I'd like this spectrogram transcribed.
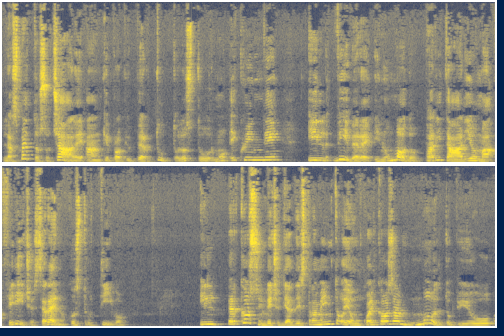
l'aspetto sociale anche proprio per tutto lo stormo e quindi il vivere in un modo paritario ma felice, sereno, costruttivo. Il percorso invece di addestramento è un qualcosa molto più uh,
